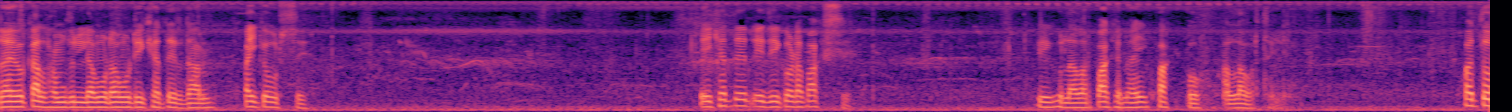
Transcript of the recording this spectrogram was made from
যাই হোক, আলহামদুলিল্লাহ মোটামুটি ক্ষেতের ধান পাইকে উঠছে। এই ক্ষেতের এই যে কটা পাকছে এইগুলো আবার পাকে নাই, পাকবো, আল্লাহ থেকে। হয়তো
